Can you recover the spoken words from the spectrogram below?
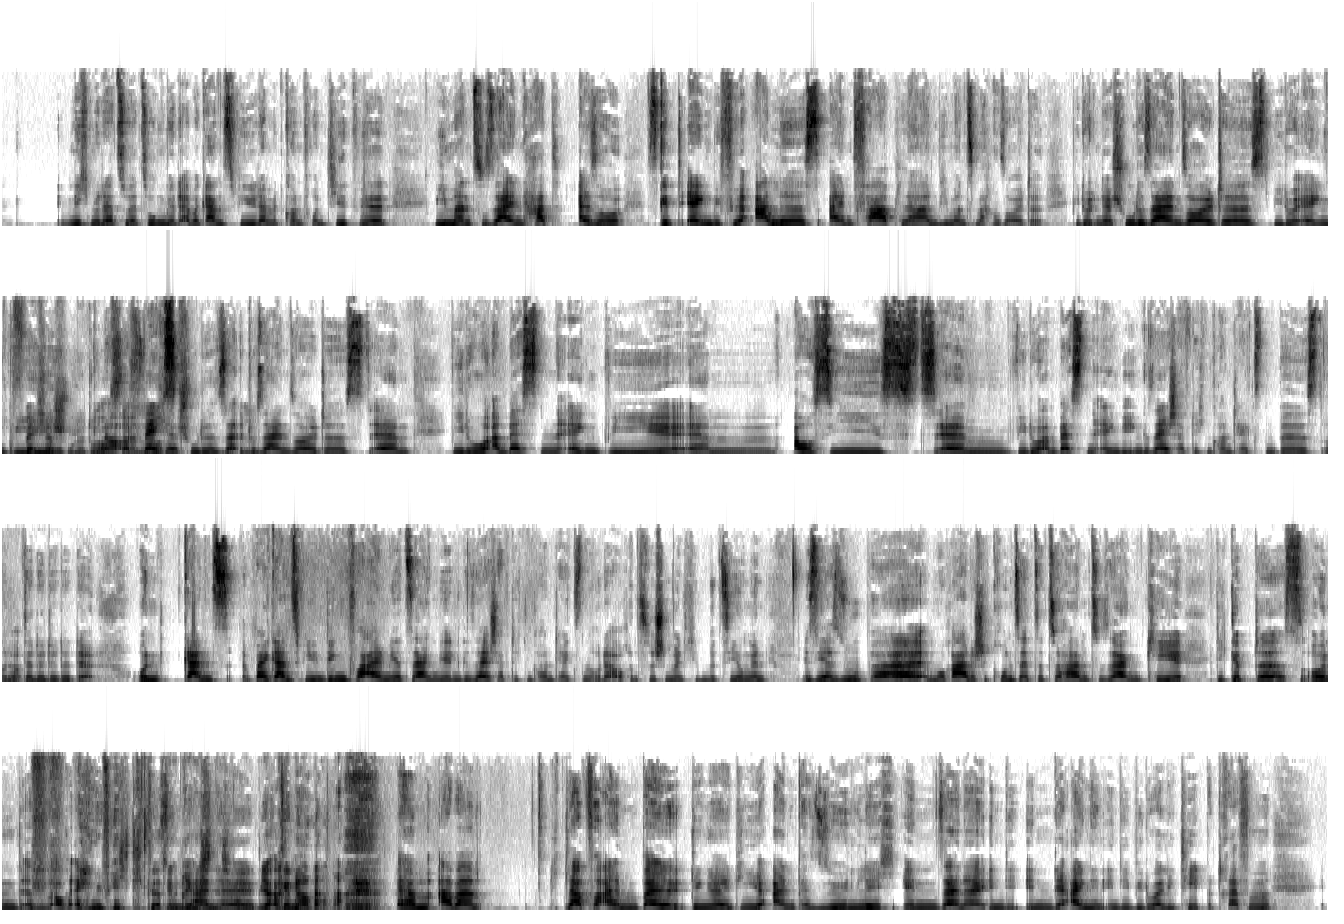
nicht nur dazu erzogen wird, aber ganz viel damit konfrontiert wird, wie man zu sein hat. Also es gibt irgendwie für alles einen Fahrplan, wie man es machen sollte. Wie du in der Schule sein solltest, wie du irgendwie... Auf welcher Schule du genau, auch sein auf welcher musst. Schule Mhm. du sein solltest, ähm, wie du am besten irgendwie ähm, aussiehst, ähm, wie du am besten irgendwie in gesellschaftlichen Kontexten bist und Ja. da, da, da, da. Und ganz, bei ganz vielen Dingen, vor allem jetzt sagen wir in gesellschaftlichen Kontexten oder auch in zwischenmenschlichen Beziehungen, ist ja super, moralische Grundsätze zu haben, zu sagen, okay, die gibt es und es ist auch irgendwie wichtig, dass Den man die nicht um, einhält. ja. Genau. ähm, aber ich glaube vor allem bei Dinge, die einen persönlich in seiner in, in der eigenen Individualität betreffen,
